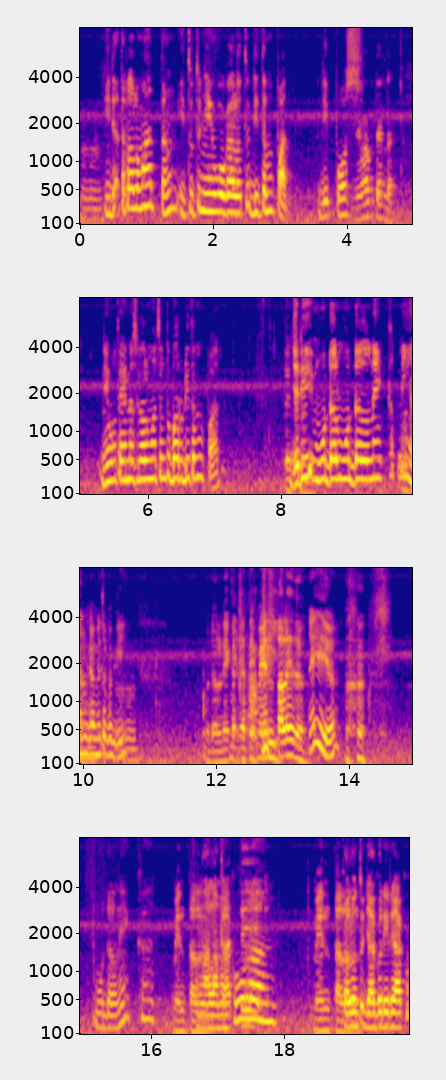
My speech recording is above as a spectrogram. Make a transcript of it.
Hmm. tidak terlalu matang itu tuh nyewa galau tuh di tempat. Di pos. Apa tenda? nyewa tenda segala macam tuh baru di tempat. Jadi modal-modal nekat nih kan kami tuh pergi. Hmm. modal nekat ketik mental itu. Iya modal nekat mental pengalaman kate, kurang. mental kalau untuk jago diri aku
